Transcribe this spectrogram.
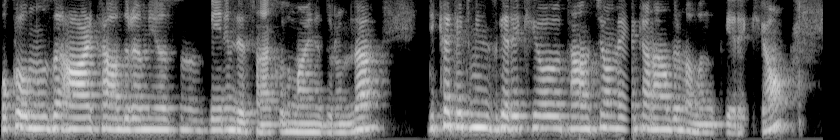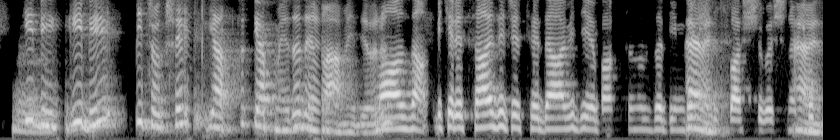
o kolunuzu ağır kaldıramıyorsunuz. Benim de sağ kolum aynı durumda. Dikkat etmeniz gerekiyor. Tansiyon ve kan aldırmamanız gerekiyor. Gibi gibi birçok şey yaptık. Yapmaya da devam ediyoruz. Muazzam. Bir kere sadece tedavi diye baktığınızda 1500 Evet, başlı başına evet,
